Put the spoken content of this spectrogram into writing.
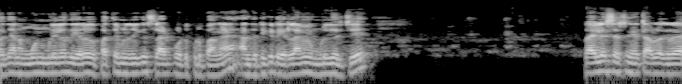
மத்தியானம் மூணு மணிலேருந்து இரவு பத்து மணி வரைக்கும் ஸ்லாட் போட்டு கொடுப்பாங்க. அந்த டிக்கெட் எல்லாமே முடிஞ்சிருச்சு. ரயில்வே ஸ்டேஷன் ஏற்றாப்புல இருக்கிற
